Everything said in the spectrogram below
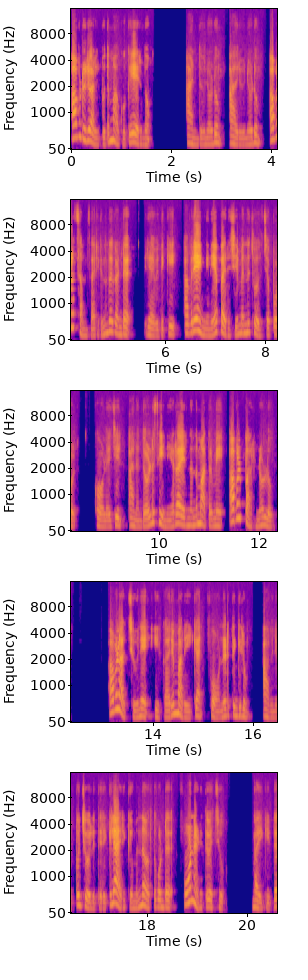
അവിടെ ഒരു അത്ഭുതമാകുകയായിരുന്നു. അനന്തുവിനോടും ആരുവിനോടും അവൾ സംസാരിക്കുന്നത് കണ്ട് രേവതിക്ക് അവരെ എങ്ങനെയാ പരിചയമെന്ന് ചോദിച്ചപ്പോൾ കോളേജിൽ അനന്തോളുടെ സീനിയർ ആയിരുന്നെന്ന് മാത്രമേ അവൾ പറഞ്ഞുള്ളൂ. അവൾ അച്ചുവിനെ ഇക്കാര്യം അറിയിക്കാൻ ഫോൺ എടുത്തെങ്കിലും അവനിപ്പോ ജോലി തിരക്കിലായിരിക്കുമെന്ന് ഓർത്തുകൊണ്ട് ഫോൺ എടുത്തു വെച്ചു. വൈകിട്ട്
